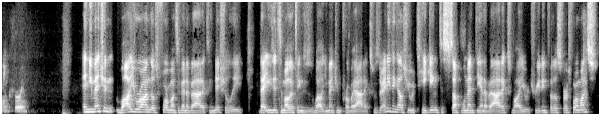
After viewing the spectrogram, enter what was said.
thankfully. And you mentioned while you were on those four months of antibiotics initially that you did some other things as well. You mentioned probiotics. Was there anything else you were taking to supplement the antibiotics while you were treating for those first four months?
